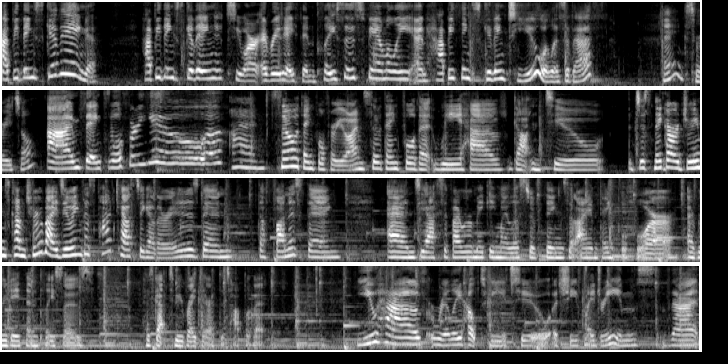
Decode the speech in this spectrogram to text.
Happy Thanksgiving! Happy Thanksgiving to our Everyday Thin Places family, and happy Thanksgiving to you, Elizabeth. Thanks, Rachel. I'm thankful for you. I'm so thankful for you. I'm so thankful that we have gotten to just make our dreams come true by doing this podcast together. It has been the funnest thing. And yes, if I were making my list of things that I am thankful for, Everyday Thin Places has got to be right there at the top of it. You have really helped me to achieve my dreams that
